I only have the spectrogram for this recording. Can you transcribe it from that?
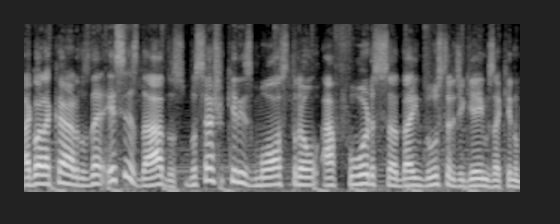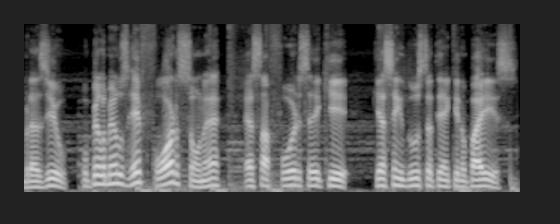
Agora, Carlos, né, esses dados, você acha que eles mostram a força da indústria de games aqui no Brasil? Ou pelo menos reforçam, né, essa força aí que, que essa indústria tem aqui no país?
